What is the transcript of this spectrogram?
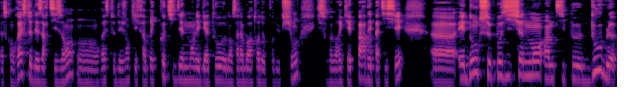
parce qu'on reste des artisans, on reste des gens qui fabriquent quotidiennement les gâteaux dans un laboratoire de production, qui sont fabriqués par des pâtissiers. Euh, et donc ce positionnement un petit peu double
